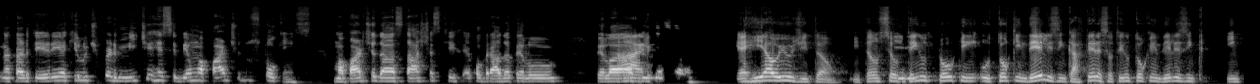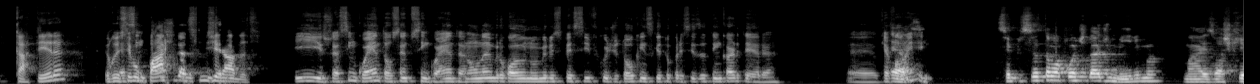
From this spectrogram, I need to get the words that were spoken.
na, carteira e aquilo te permite receber uma parte dos tokens, uma parte das taxas que é cobrada pelo, pela ah, é. aplicação. É real yield, então. Então, se eu e... tenho o token, o token deles em carteira, se eu tenho o token deles em, em carteira, eu recebo é 50, parte das geradas. Isso, é 50 ou 150, eu não lembro qual é o número específico de tokens que tu precisa ter em carteira. É, quer falar, é, Henrique? Você precisa ter uma quantidade mínima, mas eu acho que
